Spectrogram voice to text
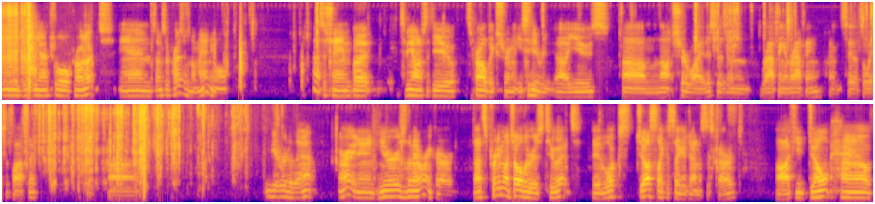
image of the actual product, and I'm surprised there's no manual. That's a shame, but to be honest with you, it's probably extremely easy to uh, use. Um, not sure why this isn't wrapping and wrapping. I would say that's a waste of plastic. Uh, get rid of that. Alright, and here's the memory card. That's pretty much all there is to it. It looks just like a Sega Genesis card. Uh, if you don't have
